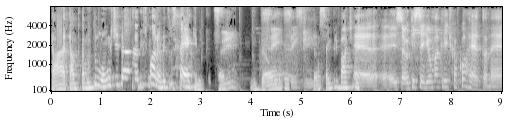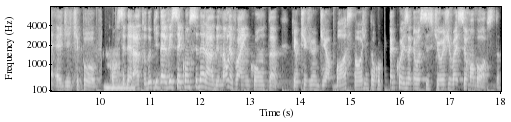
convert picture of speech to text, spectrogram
tá, tá, tá muito longe da, dos parâmetros técnicos. Né? Sim. Então, sim, sim. então sempre bate. É, é, isso é o que seria uma crítica correta, né? É de tipo ah. considerar tudo que deve ser considerado e não levar em conta que eu tive um dia bosta hoje, então qualquer coisa que eu assisti hoje vai ser uma bosta.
